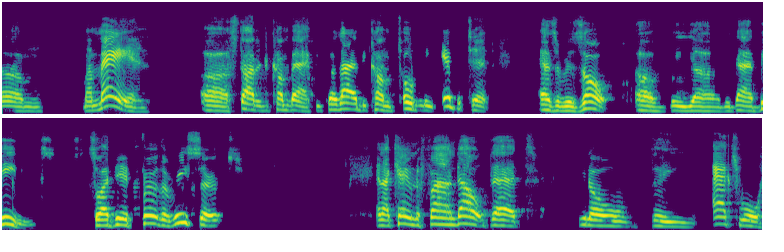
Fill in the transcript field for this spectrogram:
um my man uh started to come back because I had become totally impotent as a result of the uh the diabetes. So I did further research and I came to find out that, you know, the actual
